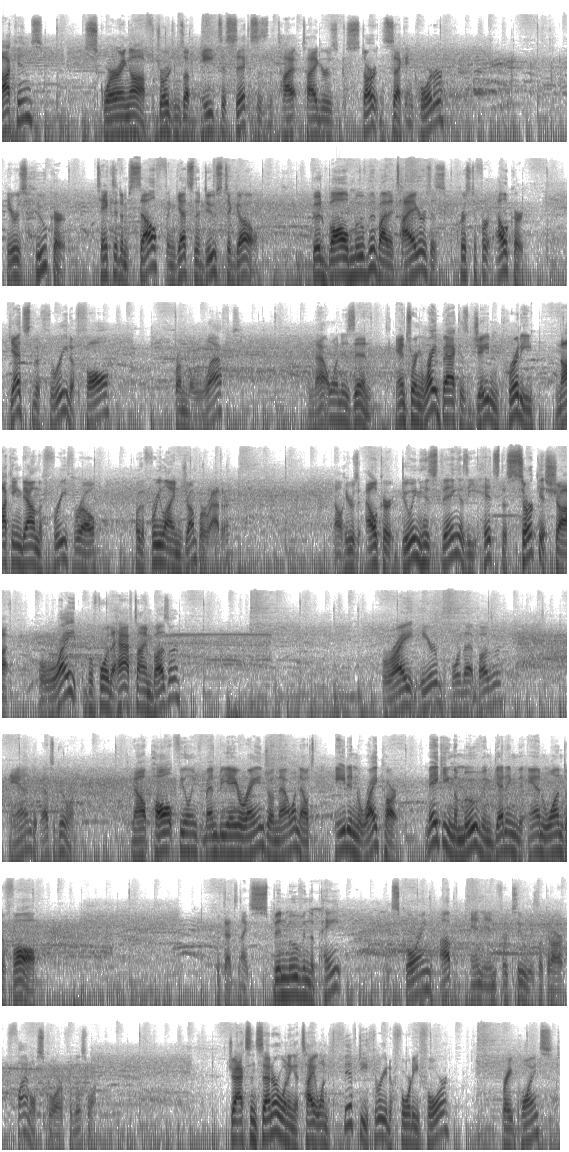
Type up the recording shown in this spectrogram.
Botkins squaring off. Trojans up 8 to 6 as the Tigers start the second quarter. Here's Hooker. Takes it himself and gets the deuce to go. Good ball movement by the Tigers as Christopher Elkert gets the three to fall from the left. And that one is in. Answering right back is Jaden Pretty, knocking down the free throw, or the free line jumper rather. Now here's Elkert doing his thing as he hits the circus shot right before the halftime buzzer. Right here before that buzzer. And that's a good one. Now Paul feeling from NBA range on that one. Now it's Aiden Reichart making the move and getting the and one to fall. With that nice spin move in the paint and scoring up and in for two. Let's look at our final score for this one. Jackson Center winning a tight one 53 to 44. Great points.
